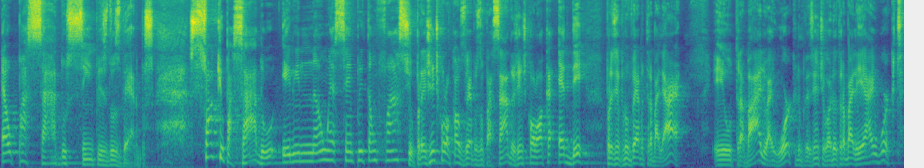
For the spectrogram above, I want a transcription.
É o passado simples dos verbos. Só que o passado, ele não é sempre tão fácil. Para a gente colocar os verbos no passado, a gente coloca ed. Por exemplo, no verbo trabalhar, eu trabalho, I work no presente, agora eu trabalhei, I worked.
